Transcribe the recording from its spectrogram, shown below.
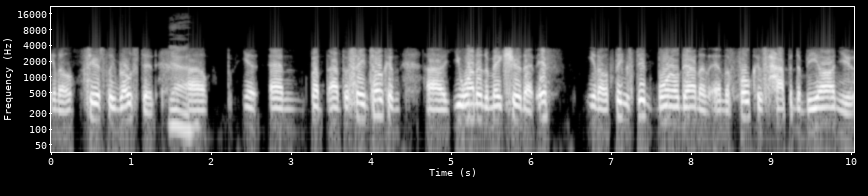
you know seriously roasted. Yeah. Uh, you know, and but at the same token, uh, you wanted to make sure that if you know things did boil down and, and the focus happened to be on you,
